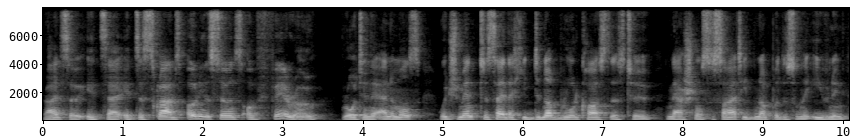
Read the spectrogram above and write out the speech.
right? So it, uh, it describes only the servants of Pharaoh brought in their animals, which meant to say that he did not broadcast this to national society, he did not put this on the evening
